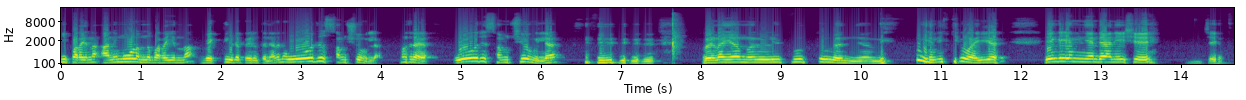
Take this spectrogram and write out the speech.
ഈ പറയുന്ന അനുമോൾ എന്ന് പറയുന്ന വ്യക്തിയുടെ പേരിൽ തന്നെ അതിന് ഒരു സംശയവുമില്ല. മനസ്സിലായോ? ഒരു സംശയവുമില്ല. പ്രണയമല്ലിപ്പുത്തുലഞ്ഞ എനിക്ക് വയ്യ. എങ്കിലും എന്റെ അനീഷേ ജയ്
